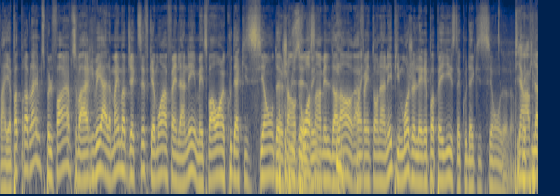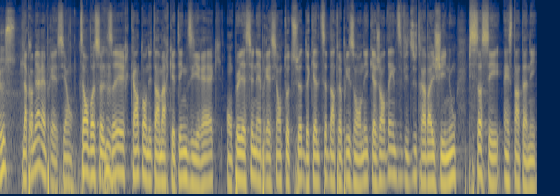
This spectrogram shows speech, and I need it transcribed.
Ben, il n'y a pas de problème, tu peux le faire. puis Tu vas arriver à le même objectif que moi à la fin de l'année, mais tu vas avoir un coût d'acquisition de Beaucoup genre plus élevé. 300 000 à la Ouais. fin de ton année, puis moi, je ne l'aurais pas payé, ce coût d'acquisition-là. là. Puis en puis plus, La première impression, tu sais, on va se le dire, quand on est en marketing direct, on peut laisser une impression tout de suite de quel type d'entreprise on est, quel genre d'individu travaille chez nous, puis ça, c'est instantané.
